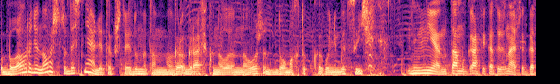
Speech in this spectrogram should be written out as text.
Была вроде новость, что досняли, так что я думаю, там графику наложат дома кто какой-нибудь сыч. Не, ну там графика, ты же знаешь, как,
